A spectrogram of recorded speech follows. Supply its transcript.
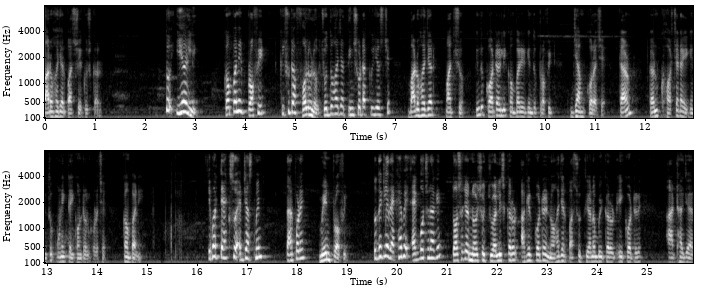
বারো হাজার পাঁচশো একুশ কারোর তো ইয়ারলি কোম্পানির প্রফিট কিছুটা ফল হলেও চোদ্দ হাজার তিনশোটা কিছু হচ্ছে? বারো হাজার পাঁচশো। কিন্তু কোয়ার্টারলি কোম্পানির কিন্তু প্রফিট জাম্প করেছে। কারণ কারণ খরচাটাকে কিন্তু অনেকটাই কন্ট্রোল করেছে কোম্পানি এবার ট্যাক্স ও অ্যাডজাস্টমেন্ট তারপরে মেন প্রফিট তো দেখলে দেখা যাবে, এক বছর আগে দশ হাজার নয়শো চুয়াল্লিশ কারোর, আগের কোয়ার্টারে ন হাজার পাঁচশো তিরানব্বই কারোর, এই কোয়ার্টারে আট হাজার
